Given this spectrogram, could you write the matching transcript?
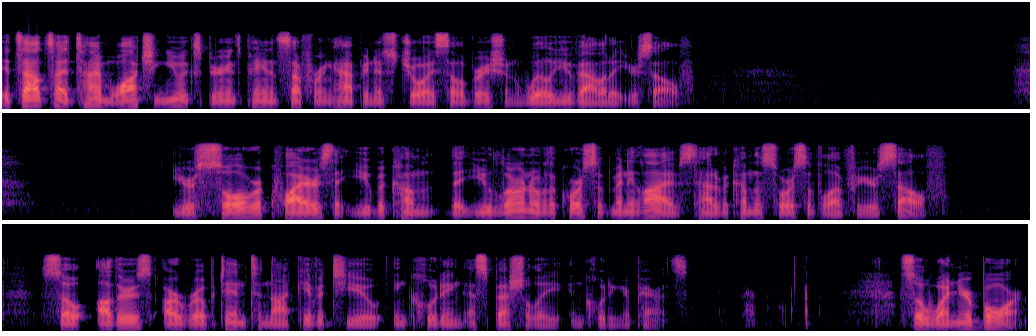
It's outside time watching you experience pain and suffering, happiness, joy, celebration. Will you validate yourself? Your soul requires that you become that you learn over the course of many lives how to become the source of love for yourself. So others are roped in to not give it to you, including especially including your parents. So when you're born,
